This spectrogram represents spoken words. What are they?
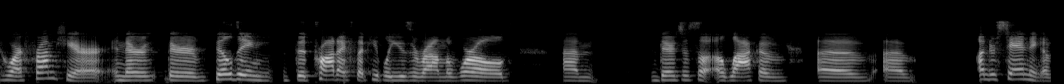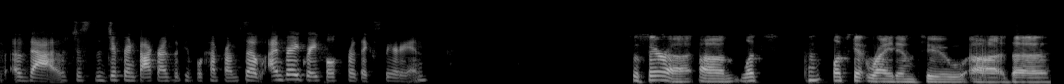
who are from here and they're they're building the products that people use around the world, um, there's just a, a lack of of, of understanding of, of that, just the different backgrounds that people come from. So I'm very grateful for the experience. So Sarah, um, let's let's get right into uh, the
